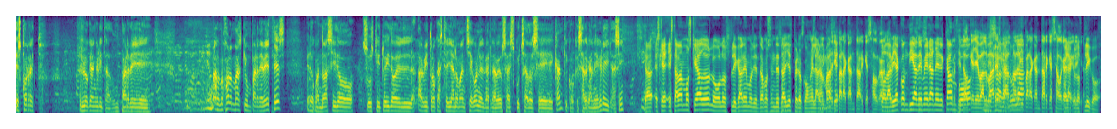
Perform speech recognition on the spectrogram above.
Es correcto es lo que han gritado, un par de, a lo mejor más que un par de veces, pero cuando ha sido sustituido el árbitro castellano manchego en el Bernabéu se ha escuchado ese cántico, que salga Negreira, ¿sí? Claro, es que estaban mosqueados, luego lo explicaremos y entramos en detalles, pero con el árbitro Madrid para cantar que salga. Todavía con día de mera en el campo. El que lleva el bar está Madrid para cantar que salga. Espera, que lo explico.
